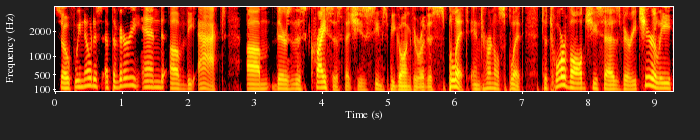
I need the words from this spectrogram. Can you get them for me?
So if we notice at the very end of the act, um, there's this crisis that she seems to be going through, or this split, internal split. To Torvald, she says very cheerily,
